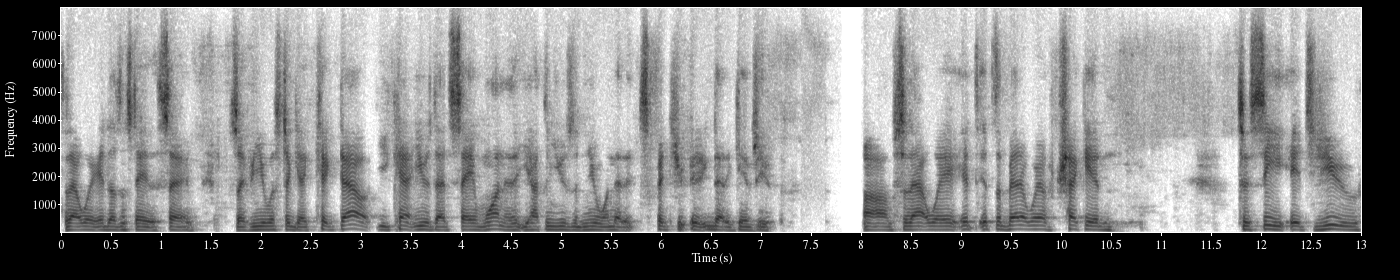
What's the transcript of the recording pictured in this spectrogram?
So that way it doesn't stay the same. So if you was to get kicked out, you can't use that same one, and you have to use the new one that it spits you that it gives you. Um, so that way it, it's a better way of checking to see it's you,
